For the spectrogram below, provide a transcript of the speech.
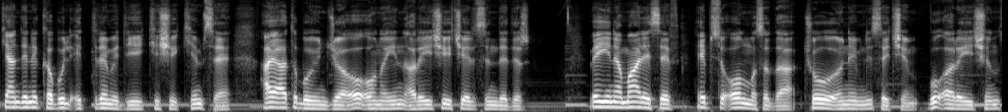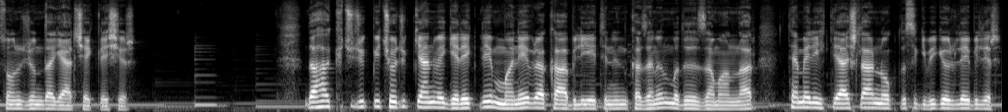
Kendini kabul ettiremediği kişi kimse hayatı boyunca o onayın arayışı içerisindedir. Ve yine maalesef hepsi olmasa da çoğu önemli seçim bu arayışın sonucunda gerçekleşir. Daha küçücük bir çocukken ve gerekli manevra kabiliyetinin kazanılmadığı zamanlar temel ihtiyaçlar noktası gibi görülebilir.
